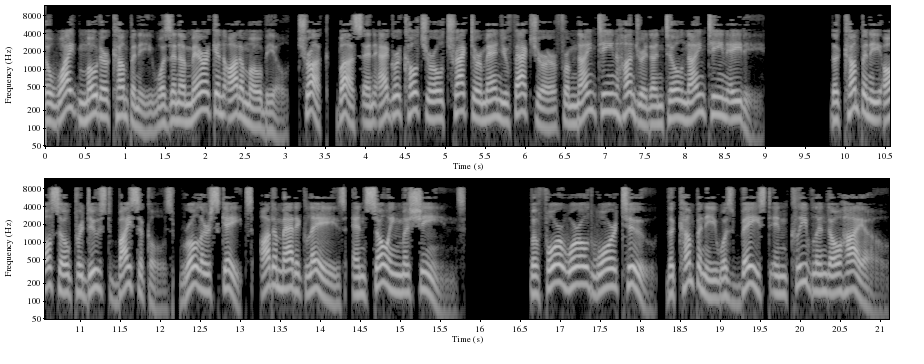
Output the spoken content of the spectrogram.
The White Motor Company was an American automobile, truck, bus and agricultural tractor manufacturer from 1900 until 1980. The company also produced bicycles, roller skates, automatic lathes, and sewing machines. Before World War II, the company was based in Cleveland, Ohio.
